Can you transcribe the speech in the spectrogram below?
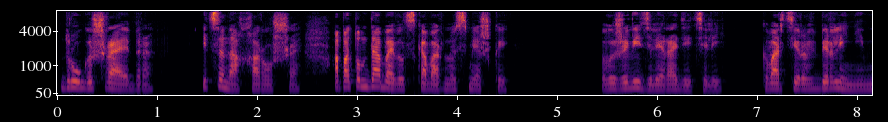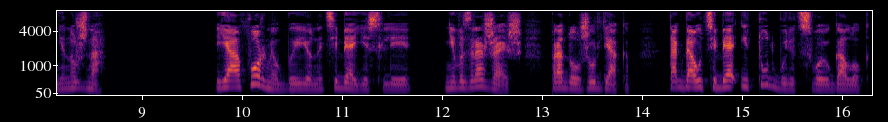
друга Шрайбера, и цена хорошая, а потом добавил с коварной смешкой. «Вы же видели родителей. Квартира в Берлине им не нужна». «Я оформил бы ее на тебя, если не возражаешь», — продолжил Якоб. «Тогда у тебя и тут будет свой уголок,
